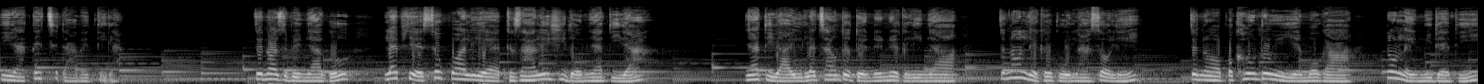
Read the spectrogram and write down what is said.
တီတာတိတ်ချစ်တာပဲတီလားကျွန်တော်စပင်များကိုလက်ဖြင့်ဆုပ်ပွားလျက်ကစားလေးရှိတော်မြတ်တီတာမြတ်တီတာ၏လက်ချောင်းတွတ်တွင်နွဲ့နွဲ့ကလေးများကျွန်တော်လက်ခုပ်ကိုလာဆော့လင်ကျွန်တော်ပခုံးတို့ရေမောကတွန့်လိမ်မိတတ်သည်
